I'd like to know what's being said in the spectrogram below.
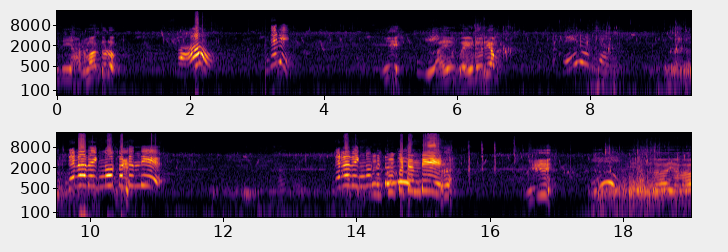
ఇది హనుమంతుడు. వైడూర్యం. ఇంకొకటి ఉంది. ఎలా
